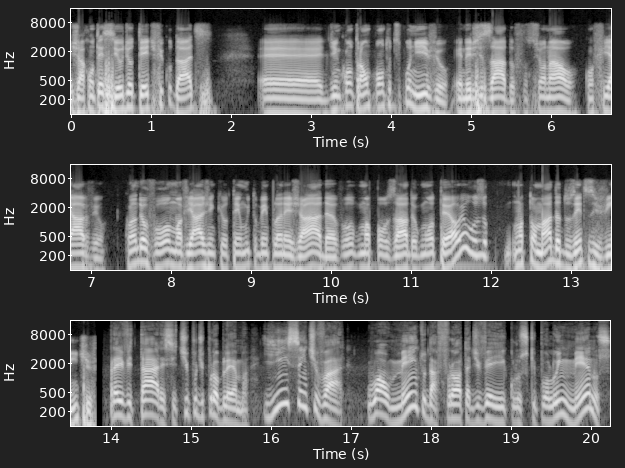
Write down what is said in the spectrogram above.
já aconteceu de eu ter dificuldades é, de encontrar um ponto disponível, energizado, funcional, confiável. Quando eu vou uma viagem que eu tenho muito bem planejada, vou alguma pousada, algum hotel, eu uso uma tomada 220. Para evitar esse tipo de problema e incentivar o aumento da frota de veículos que poluem menos,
